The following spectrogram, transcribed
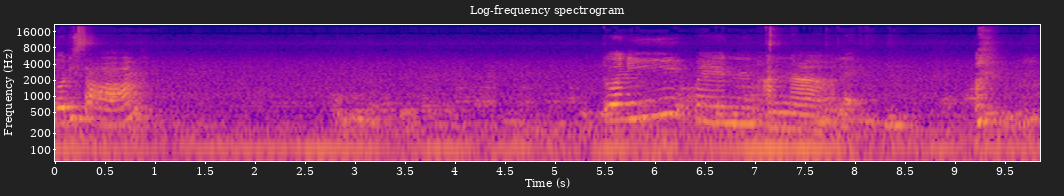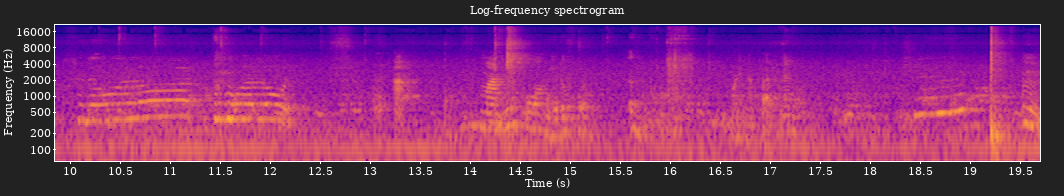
ตัวที่สอง ตัวนี้เป็นอันนาแหละดูลูดตัวลูดอะ มาที่กวงเดี๋ยวทุกคนเออใหม่นะแป๊บนึงชึบอืม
